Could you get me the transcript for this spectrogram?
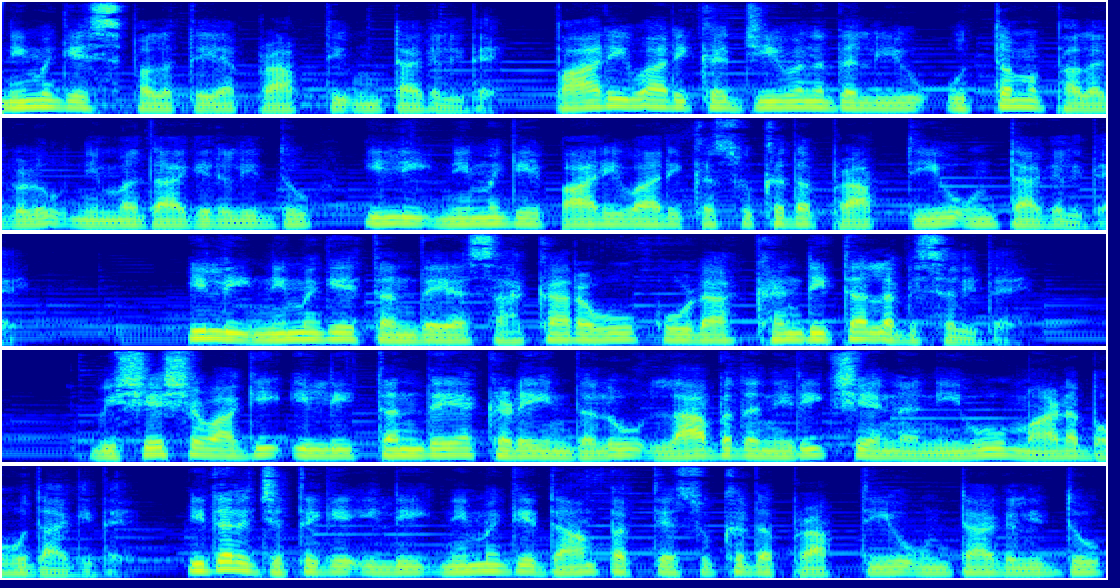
ನಿಮಗೆ ಸಫಲತೆಯ ಪ್ರಾಪ್ತಿ ಉಂಟಾಗಲಿದೆ. ಪಾರಿವಾರಿಕ ಜೀವನದಲ್ಲಿಯೂ ಉತ್ತಮ ಫಲಗಳು ನಿಮ್ಮದಾಗಿರಲಿದ್ದು, ಇಲ್ಲಿ ನಿಮಗೆ ಪಾರಿವಾರಿಕ ಸುಖದ ಪ್ರಾಪ್ತಿಯೂ ಉಂಟಾಗಲಿದೆ. ಇಲ್ಲಿ ನಿಮಗೆ ತಂದೆಯ ಸಹಕಾರವೂ ಕೂಡ ಖಂಡಿತ ಲಭಿಸಲಿದೆ. ವಿಶೇಷವಾಗಿ ಇಲ್ಲಿ ತಂದೆಯ ಕಡೆಯಿಂದಲೂ ಲಾಭದ ನಿರೀಕ್ಷೆಯನ್ನ ನೀವು ಮಾಡಬಹುದಾಗಿದೆ. ಇದರ ಜೊತೆಗೆ ಇಲ್ಲಿ ನಿಮಗೆ ದಾಂಪತ್ಯ ಸುಖದ ಪ್ರಾಪ್ತಿಯೂ ಉಂಟಾಗಲಿದ್ದು,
